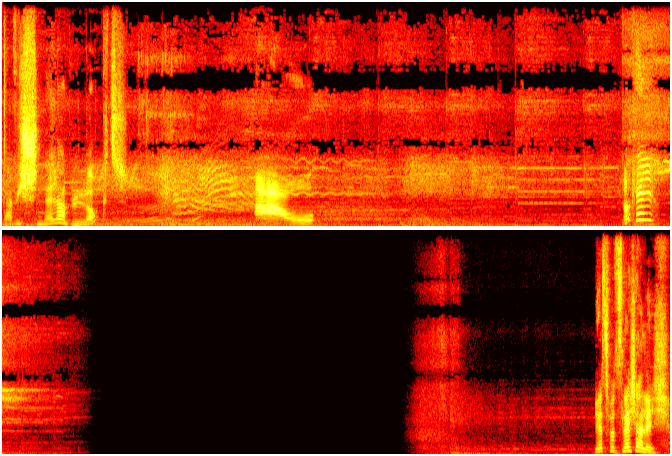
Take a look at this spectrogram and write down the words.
Da wie schneller blockt? Au. Okay. Jetzt wird's lächerlich.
